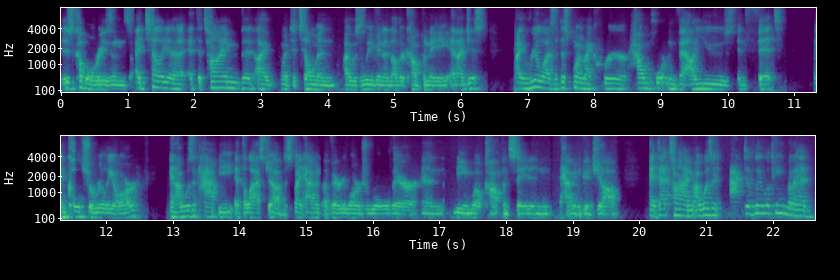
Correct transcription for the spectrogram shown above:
There's a couple of reasons. I tell you, at the time that I went to Tillman, I was leaving another company, and I just I realized at this point in my career how important values and fit and culture really are. And I wasn't happy at the last job, despite having a very large role there and being well compensated and having a good job. At that time, I wasn't actively looking, but I had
